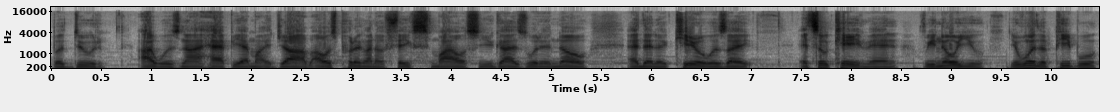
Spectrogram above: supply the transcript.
But dude, I was not happy at my job. I was putting on a fake smile so you guys wouldn't know. And then Akira was like, it's okay, man. We know you. You're one of the people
